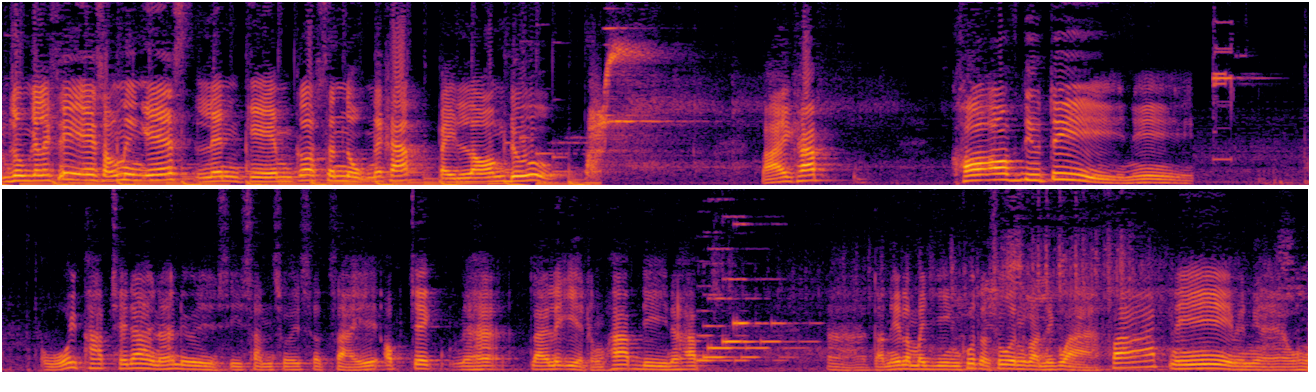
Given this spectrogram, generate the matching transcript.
Samsung Galaxy A21s เล่นเกมก็สนุกนะครับ ไปลองดู ไปครับ Call of Duty นี่ โอ้ยภาพใช้ได้นะ ดูดิสีสันสวยสดใสอ็อบเจกต์นะฮะ รายละเอียดของภาพดีนะครับอ่าตอนนี้เรามายิงคู่ต่อสู้กันก่อนดีกว่าฟ้าบนี่เป็นไง โอ้โห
